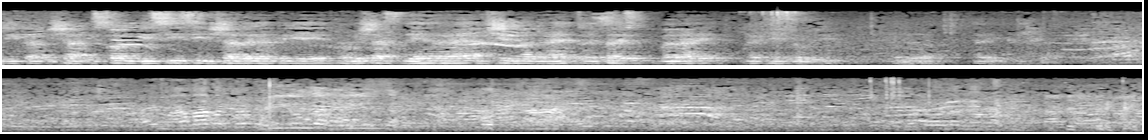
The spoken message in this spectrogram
जी का विशाल के लिए हमेशा स्नेह रहा है आशीर्वाद रहा है तो ऐसा बनाए रखें प्रभु जी धन्यवाद। हरे कृष्ण। दो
